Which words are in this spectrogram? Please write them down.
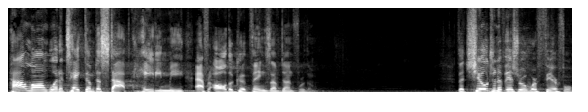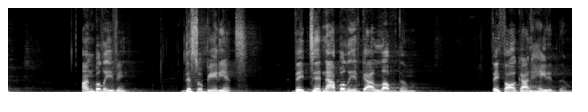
How long would it take them to stop hating me after all the good things I've done for them? The children of Israel were fearful, unbelieving, disobedient. They did not believe God loved them. They thought God hated them.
